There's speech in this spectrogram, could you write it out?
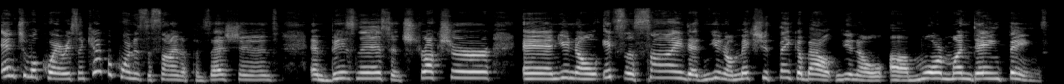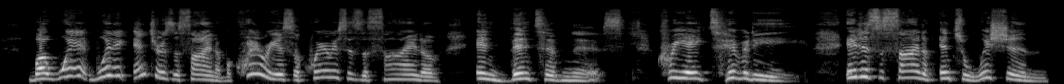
into Aquarius. And Capricorn is the sign of possessions and business and structure. And, you know, it's a sign that, you know, makes you think about, you know, uh, more mundane things. But when, when it enters the sign of Aquarius, Aquarius is the sign of inventiveness, creativity, it is a sign of intuition.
